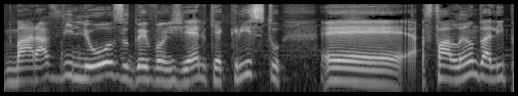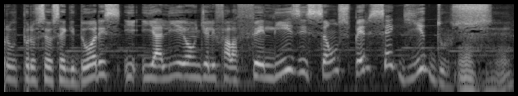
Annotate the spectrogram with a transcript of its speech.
Maravilhoso do Evangelho, que é Cristo é, falando ali para os seus seguidores, e, e, ali é onde ele fala: Felizes são os perseguidos. Uhum.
